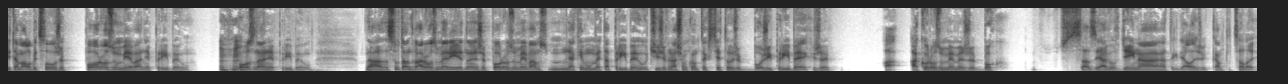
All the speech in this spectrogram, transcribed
by tam malo byť slovo, že porozumievanie príbehu. Uh-huh. Poznanie príbehu. No a sú tam dva rozmery. Jedno je, že porozumievam nejakému metapríbehu, čiže v našom kontexte to, že Boží príbeh, že a ako rozumieme, že Boh sa zjavil v dejinách a tak ďalej, že kam to celé,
